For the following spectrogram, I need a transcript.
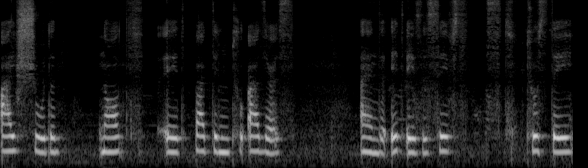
I should not add burden to others, and it is safest to stay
